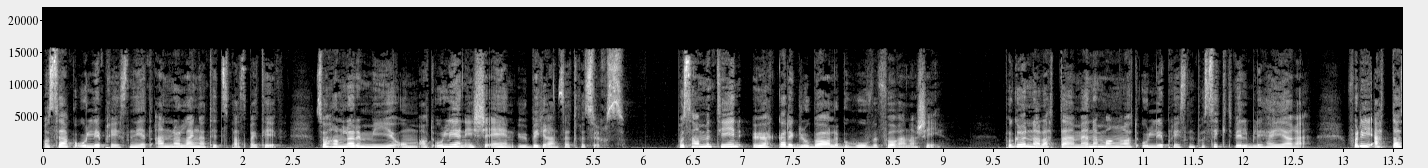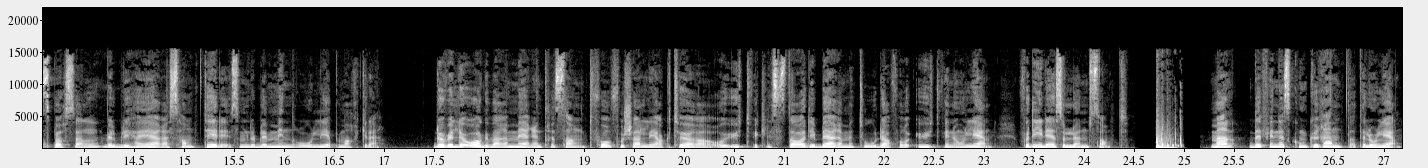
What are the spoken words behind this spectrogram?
og ser på oljeprisen i et enda lengre tidsperspektiv, så handler det mye om at oljen ikke er en ubegrenset ressurs. På samme tid øker det globale behovet for energi. Pga. dette mener mange at oljeprisen på sikt vil bli høyere, fordi etterspørselen vil bli høyere samtidig som det blir mindre olje på markedet. Da vil det òg være mer interessant for forskjellige aktører å utvikle stadig bedre metoder for å utvinne oljen, fordi det er så lønnsomt. Men det finnes konkurrenter til oljen.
